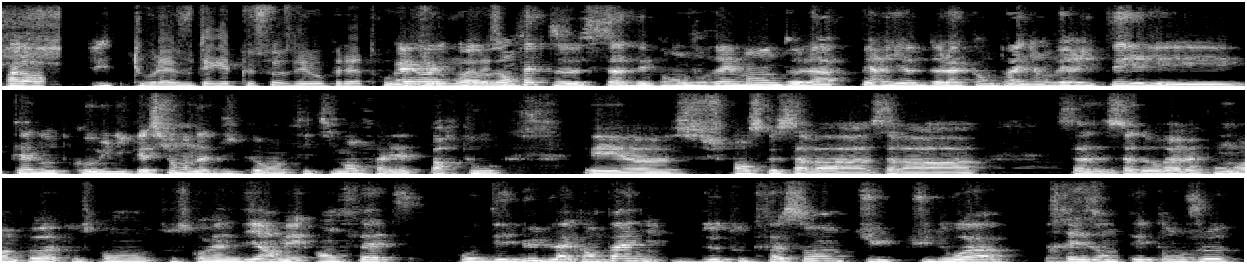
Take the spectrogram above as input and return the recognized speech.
Alors, tu voulais ajouter quelque chose, Léo, peut-être En fait, ça dépend vraiment de la période de la campagne. En vérité, les canaux de communication, on a dit qu'effectivement, il fallait être partout. Et euh, je pense que ça va, ça va, ça, devrait répondre un peu à tout ce qu'on vient de dire. Mais en fait, au début de la campagne, de toute façon, tu, tu dois présenter ton jeu.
